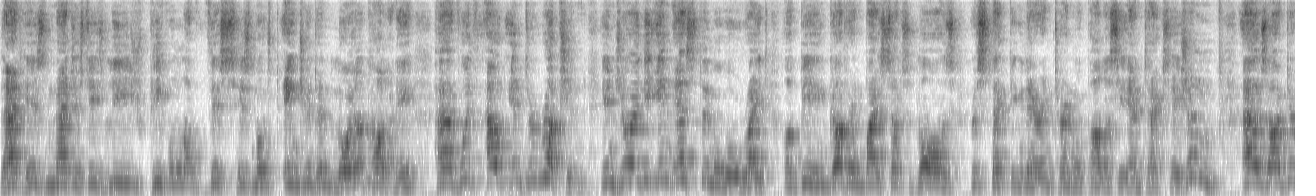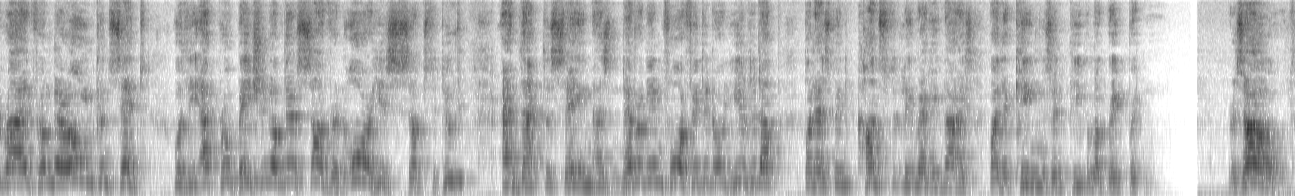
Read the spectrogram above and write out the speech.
that His Majesty's liege people of this his most ancient and loyal colony have without interruption enjoyed the inestimable right of being governed by such laws respecting their internal policy and taxation as are derived from their own consent with the approbation of their sovereign or his substitute, and that the same has never been forfeited or yielded up, but has been constantly recognized by the kings and people of Great Britain. Resolved,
